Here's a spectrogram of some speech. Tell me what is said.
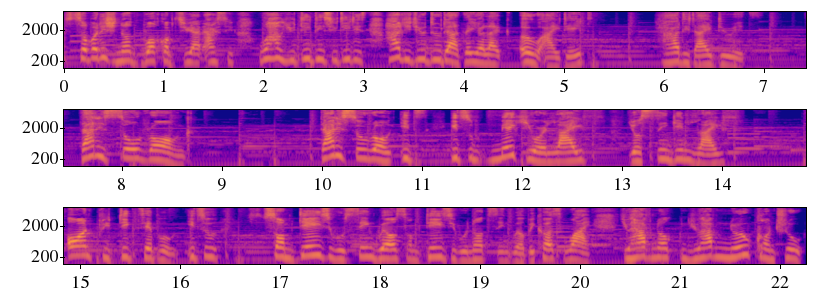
somebody should not walk up to you and ask you, Wow, you did this, you did this. How did you do that? Then you're like, Oh, I did. How did I do it? That is so wrong. That is so wrong. It's it will make your life, your singing life, unpredictable. It will some days you will sing well, some days you will not sing well. Because why? You have no you have no control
